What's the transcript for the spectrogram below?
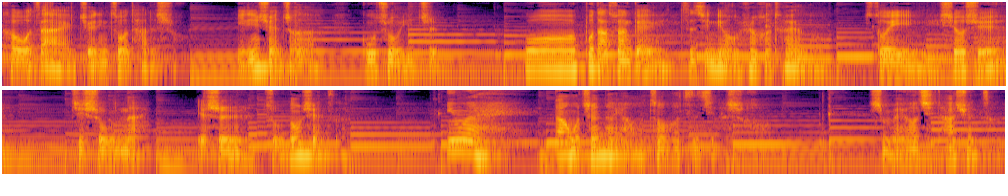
可我在决定做它的时候，已经选择了孤注一掷。我不打算给自己留任何退路，所以休学既是无奈，也是主动选择。因为当我真的要做我自己的时候，是没有其他选择的。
